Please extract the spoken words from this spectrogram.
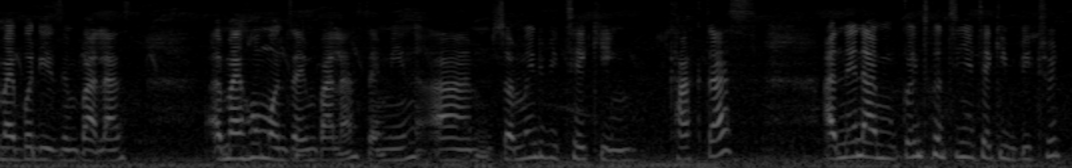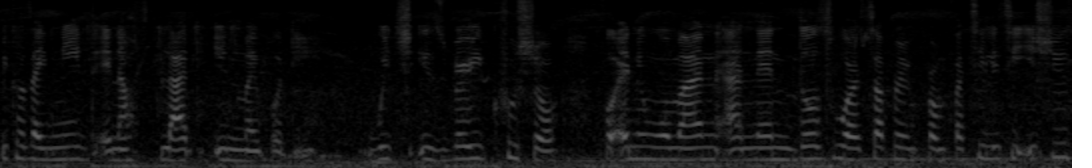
my body is imbalanced uh, my hormones are imbalanced i mean um, so i'm going to be taking cactus and then i'm going to continue taking beetroot because i need enough blood in my body which is very crucial for any woman. And then those who are suffering from fertility issues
